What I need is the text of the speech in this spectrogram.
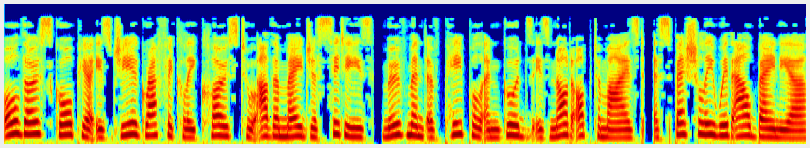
Although Skopje is geographically close to other major cities, movement of people and goods is not optimized, especially with Albania.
